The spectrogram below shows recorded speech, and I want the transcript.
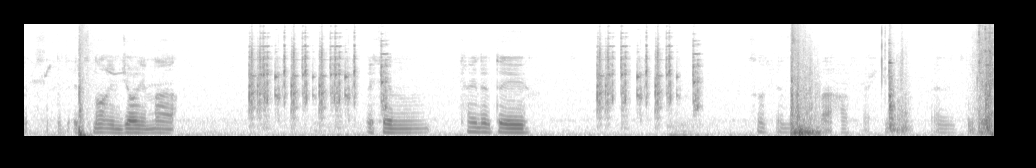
It's, it's not enjoying that. We can kind of do something like that, think, and do that.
